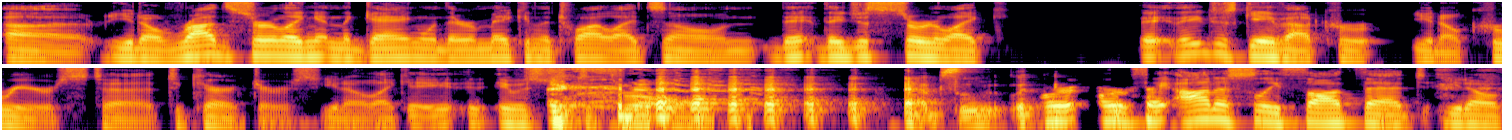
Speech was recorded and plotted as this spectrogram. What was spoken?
uh you know rod serling and the gang when they were making the twilight zone they they just sort of like they, they just gave out you know careers to to characters you know like it, it was just a throwaway absolutely. Or, or if they honestly thought that you know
